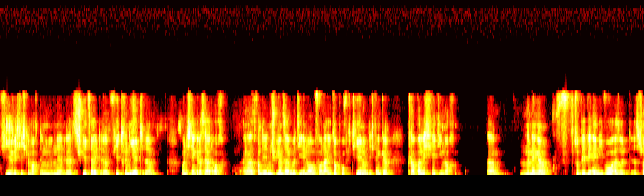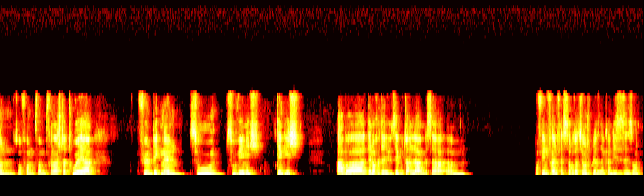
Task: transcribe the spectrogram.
viel richtig gemacht in, in der letzten Spielzeit, äh, viel trainiert. Äh, und ich denke, dass er halt auch einer von den Spielern sein wird, die enorm von Aito profitieren. Und ich denke, körperlich fehlt ihm noch ähm, eine Menge zu BBL-Niveau. Also ist schon so vom, vom, von der Statur her für einen Big Man zu, zu wenig, denke ich. Aber dennoch hat er sehr gute Anlagen, dass er ähm, auf jeden Fall ein fester Rotationsspieler sein kann diese Saison.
